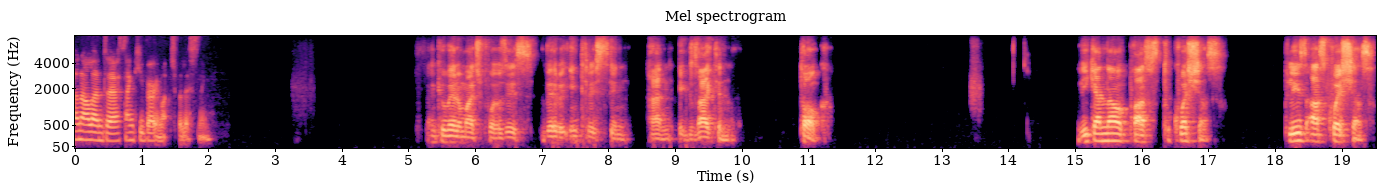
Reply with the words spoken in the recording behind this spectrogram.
And I'll end there. Thank you very much for listening. Thank you very much for this very interesting and exciting talk. We can now pass to questions. Please ask questions.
